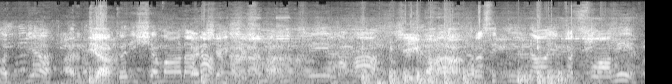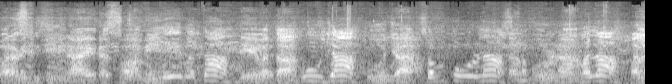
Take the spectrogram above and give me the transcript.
अद्य अद्य करिष्यमाणः। श्रीमहा श्रीमहा वरसिद्धिविनायकस्वामी। वरसिद्धिविनायकस्वामी। देवता। देवता। पूजा। पूजा। संपूर्ण। संपूर्ण। फल। फल।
